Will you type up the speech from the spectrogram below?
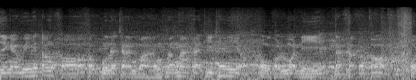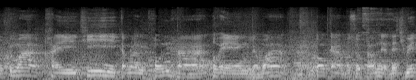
ยังไงวันนี้ก็ต้องขอขอบคุณอาจารย์หวังมากๆฮะที่ให้องค์ความรู้วันนี้นะครับแล้วก็ผมคิดว่าใครที่กำลังค้นหาตัวเอง หรือว่าต้องการประสบความสำเร็จในชีวิต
